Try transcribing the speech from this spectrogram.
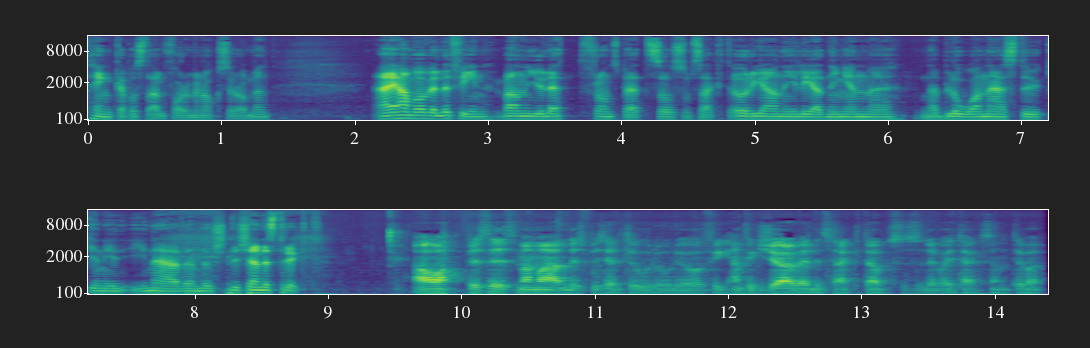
tänka på stallformen också då, men Nej, han var väldigt fin. Vann ju lätt från spets och som sagt Örjan i ledningen med den där blåa näsduken i, i näven. Det, det kändes tryggt. Ja, precis. Man var aldrig speciellt orolig och fick, han fick köra väldigt sakta också så det var ju tacksamt. Det var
